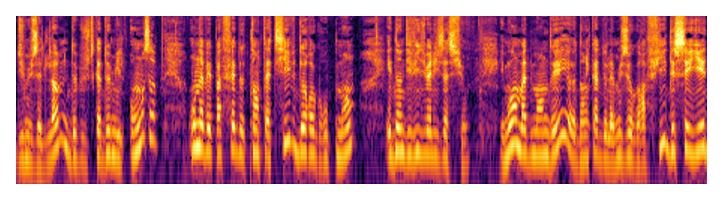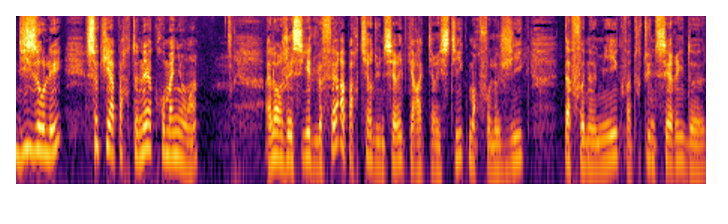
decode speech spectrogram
du Musée de l'Homme, jusqu'à 2011, on n'avait pas fait de tentative de regroupement et d'individualisation. Et moi, on m'a demandé, euh, dans le cadre de la muséographie, d'essayer d'isoler ce qui appartenait à Cro-Magnon 1. Alors j'ai essayé de le faire à partir d'une série de caractéristiques morphologiques, taphonomiques, enfin toute une série de,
